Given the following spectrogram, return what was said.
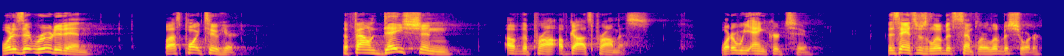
What is it rooted in? Well, that's point two here. The foundation of, the pro- of God's promise. What are we anchored to? This answer is a little bit simpler, a little bit shorter.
